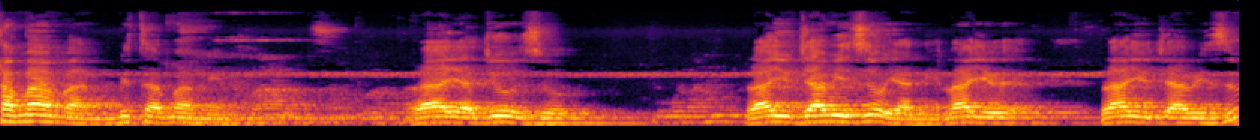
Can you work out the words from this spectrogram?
تماما بتمام. لا يجوز. لا يجاوز يعني لا la yujawizu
